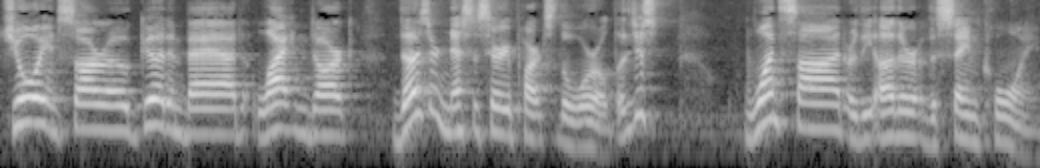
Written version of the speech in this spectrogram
joy and sorrow, good and bad, light and dark, those are necessary parts of the world. They're just one side or the other of the same coin.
